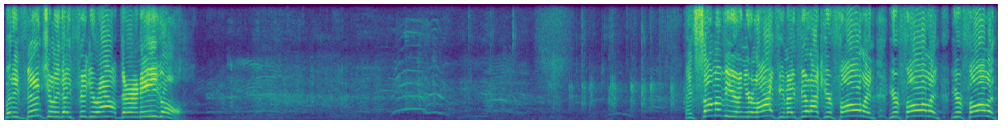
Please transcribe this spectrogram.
But eventually they figure out they're an eagle. And some of you in your life, you may feel like you're falling, you're falling, you're falling,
